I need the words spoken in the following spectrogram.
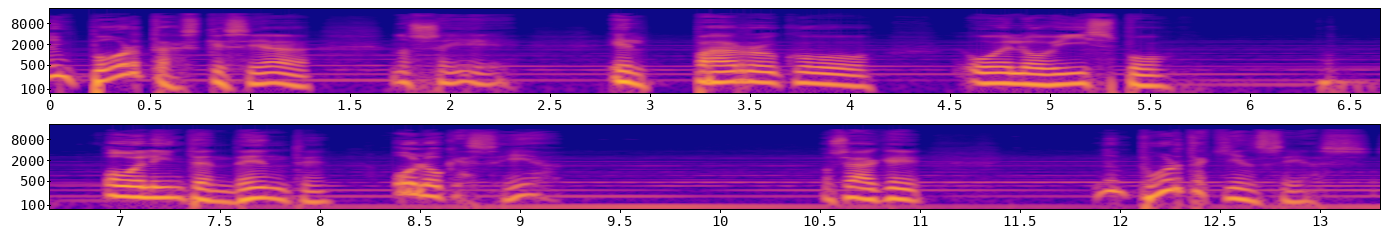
No importa que sea, no sé, el párroco o el obispo o el intendente o lo que sea. O sea que no importa quién seas.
